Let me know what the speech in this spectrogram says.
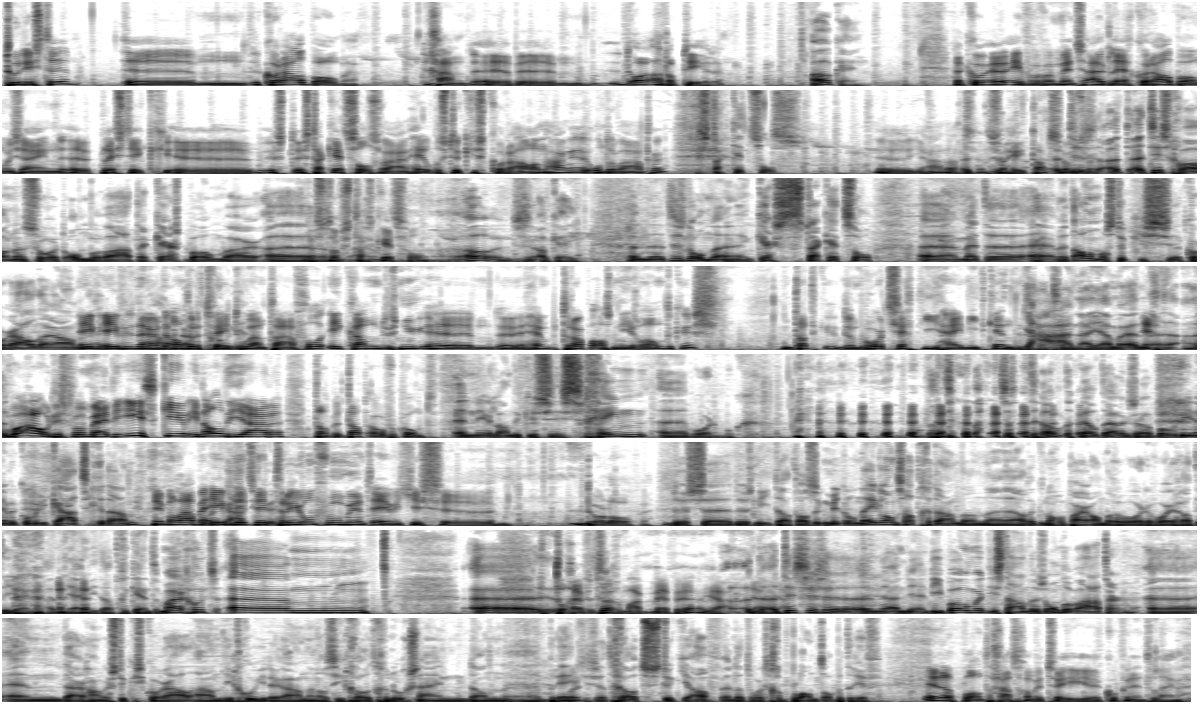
toeristen ehm, koraalbomen gaan eh, ehm, adopteren. Oké. Even voor mensen uitleggen. Koraalbomen zijn eh, plastic eh, st- staketsels waar een heleboel stukjes koraal aan hangen onder water. Staketsels. Eh, ja, dat, zo heet dat. Het is, het, het is gewoon een soort onderwater kerstboom waar... eh, dat is toch staketsel? Oh, oké. Een, Het is een, kerststaketsel eh, met, eh, eh, met allemaal stukjes koraal daaraan. Even, En even naar de andere twee toe aan tafel. Ik kan dus nu eh, eh, hem betrappen als Neerlandicus. Dat ik een woord zeg die hij niet kende. Ja, Dat, nou ja, maar een, eh, Wauw, dit is voor mij de eerste keer in al die jaren dat me dat overkomt. een Neerlandicus is geen eh, woordenboek. dat, dat is heel, heel duidelijk zo. Bovendien heb ik communicatie gedaan. Nee, maar laat me even dit, triomfmoment eventjes eh, doorlopen. Dus, dus niet dat. Als ik Middel-Nederlands had gedaan, dan had ik nog een paar andere woorden voor je gehad die jij, die jij niet had gekend. Maar goed. eh, Toch even terug maar mappen? Ja. Het is dus, eh, die bomen die staan dus onder water. eh, en daar hangen stukjes koraal aan. Die groeien eraan. En als die groot genoeg zijn, dan eh Wordt- ze het grootste stukje af. En dat wordt geplant op het rif. En dat planten gaat gewoon met twee eh, componentenlijnen.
